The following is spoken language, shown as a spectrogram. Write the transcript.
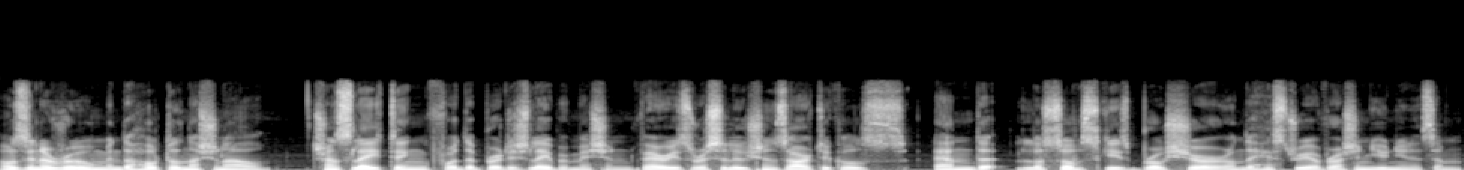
I was in a room in the Hotel National translating for the British Labour Mission various resolutions, articles, and Losovsky's brochure on the history of Russian unionism,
